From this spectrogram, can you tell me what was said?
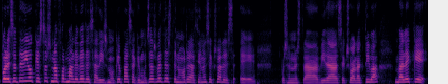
por eso te digo que esto es una forma leve de sadismo. ¿Qué pasa? Que muchas veces tenemos relaciones sexuales eh, pues en nuestra vida sexual activa, ¿vale? Que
